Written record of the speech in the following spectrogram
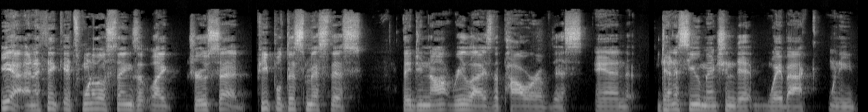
Yeah, and I think it's one of those things that, like Drew said, people dismiss this. They do not realize the power of this. And Dennis Yu mentioned it way back when he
